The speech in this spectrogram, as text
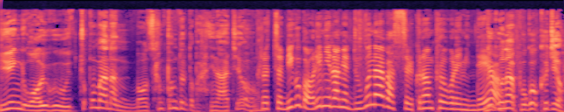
유행기고 어이구 조그마한 뭐 상품들도 많이 나왔죠. 그렇죠. 미국 어린이라면 누구나 봤을 그런 프로그램인데요. 누구나 보고 그죠?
